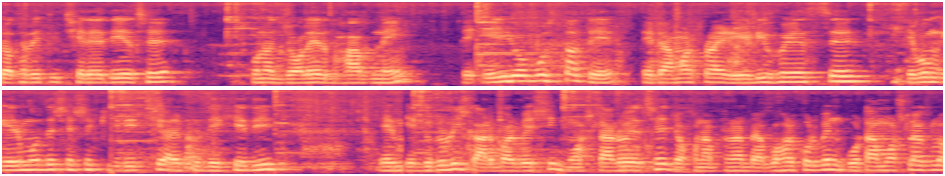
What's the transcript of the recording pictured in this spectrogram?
যথারীতি ছেড়ে দিয়েছে, কোনো জলের ভাব নেই। তো এই অবস্থাতে এটা আমার প্রায় রেডি হয়ে এসছে এবং এর মধ্যে শেষে কী দিচ্ছি আর একটু দেখিয়ে দিই। এর এ দুটোরই কারবার বেশি মশলা রয়েছে, যখন আপনারা ব্যবহার করবেন গোটা মশলাগুলো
